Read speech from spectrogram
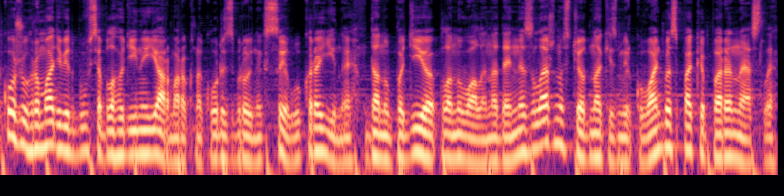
Також у громаді відбувся благодійний ярмарок на користь збройних сил України. Дану подію планували на День Незалежності, однак із міркувань безпеки перенесли.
